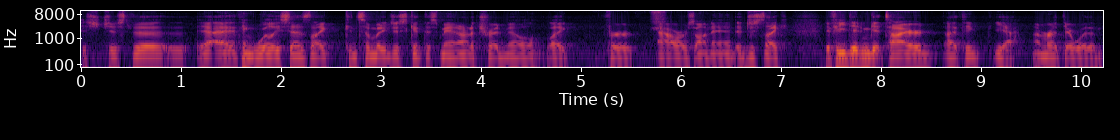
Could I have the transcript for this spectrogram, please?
it's just the I think Willie says like, can somebody just get this man on a treadmill like for hours on end? And just like if he didn't get tired, I think yeah, I'm right there with him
